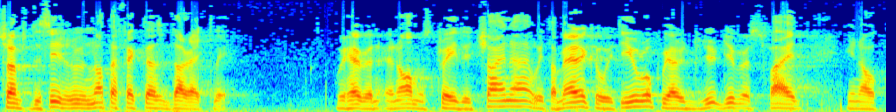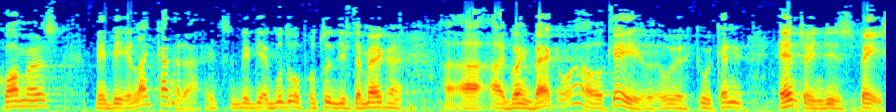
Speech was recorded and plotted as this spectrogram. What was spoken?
Trump's decision will not affect us directly. We have an enormous trade with China, with America, with Europe. We are diversified in our commerce. Maybe like Canada, it's maybe a good opportunity if the Americans uh, are going back. Well, okay, we, we can enter in this space.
